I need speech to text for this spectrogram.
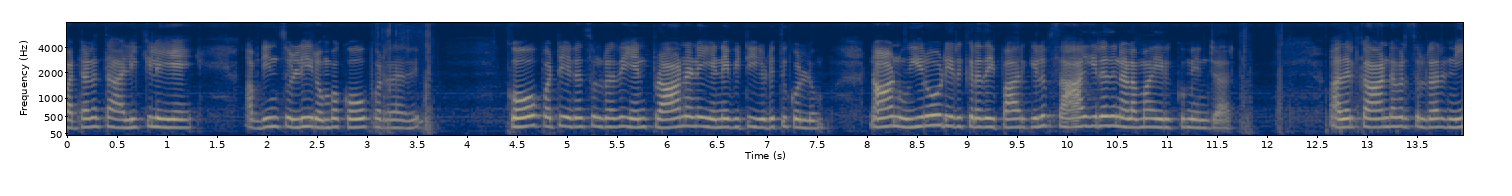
பட்டணத்தை அழிக்கலையே அப்படின்னு சொல்லி ரொம்ப கோவப்படுறாரு. கோவப்பட்டு என்ன சொல்கிறாரு என் பிராணனை என்னை விட்டு எடுத்துக்கொள்ளும். நான் உயிரோடு இருக்கிறதை பார்க்கிலும் சாகிறது நலமாக இருக்கும் என்றார். அதற்கு ஆண்டவர் சொல்கிறார் நீ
